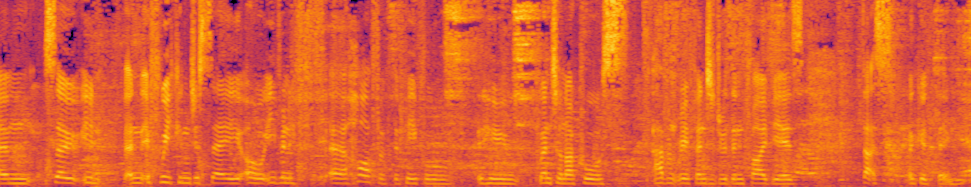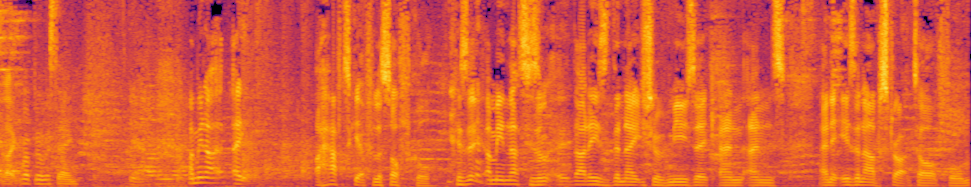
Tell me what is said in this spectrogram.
Um, so, you know, and if we can just say, oh, even if uh, half of the people who went on our course haven't reoffended within five years, that's a good thing, like Robin was saying. Yeah, I mean, I, I I have to get philosophical. Because I mean that is that is the nature of music and and and it is an abstract art form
